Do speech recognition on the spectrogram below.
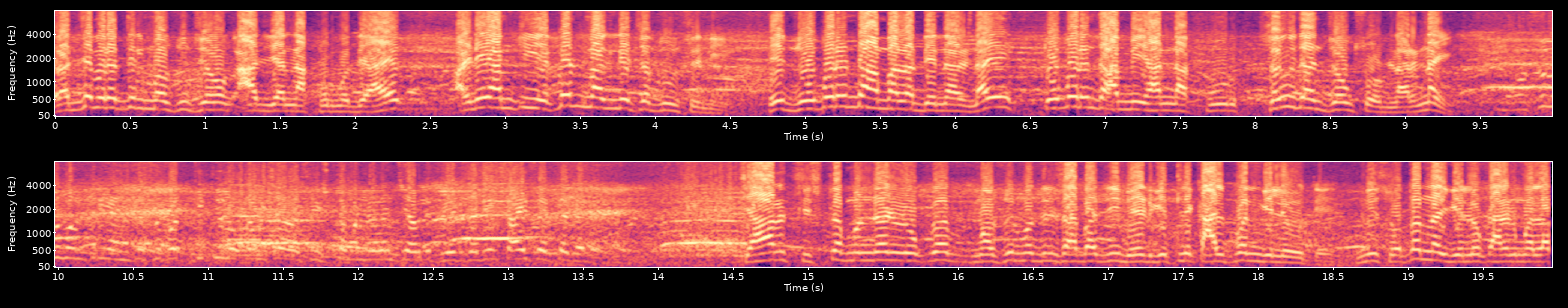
राज्यभरातील महसूल सेवक आज या नागपूरमध्ये आहेत. आणि आमची एकच मागणी आहे चतुर्श्रेणी हे जोपर्यंत आम्हाला देणार नाही तोपर्यंत आम्ही हा नागपूर संविधान चौक सोडणार नाही. महसूल मंत्री यांच्यासोबत किती लोकांच्या शिष्टमंडळांची आपली भेट झाली? काय चर्चा झाली? चार शिष्टमंडळ लोक महसूल मंत्री साहेबांची भेट घेतली काल पण गेले होते. मी स्वतः नाही गेलो कारण मला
